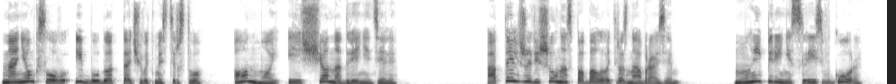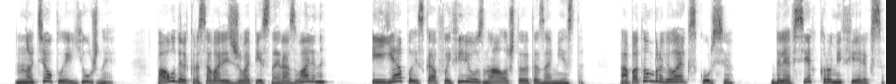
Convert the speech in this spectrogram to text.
На нем, к слову, и буду оттачивать мастерство. Он мой и еще на две недели. Отель же решил нас побаловать разнообразием. Мы перенеслись в горы, но теплые, южные. Поодаль красовались живописные развалины, и я, поискав в эфире, узнала, что это за место. А потом провела экскурсию. Для всех, кроме Феликса.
